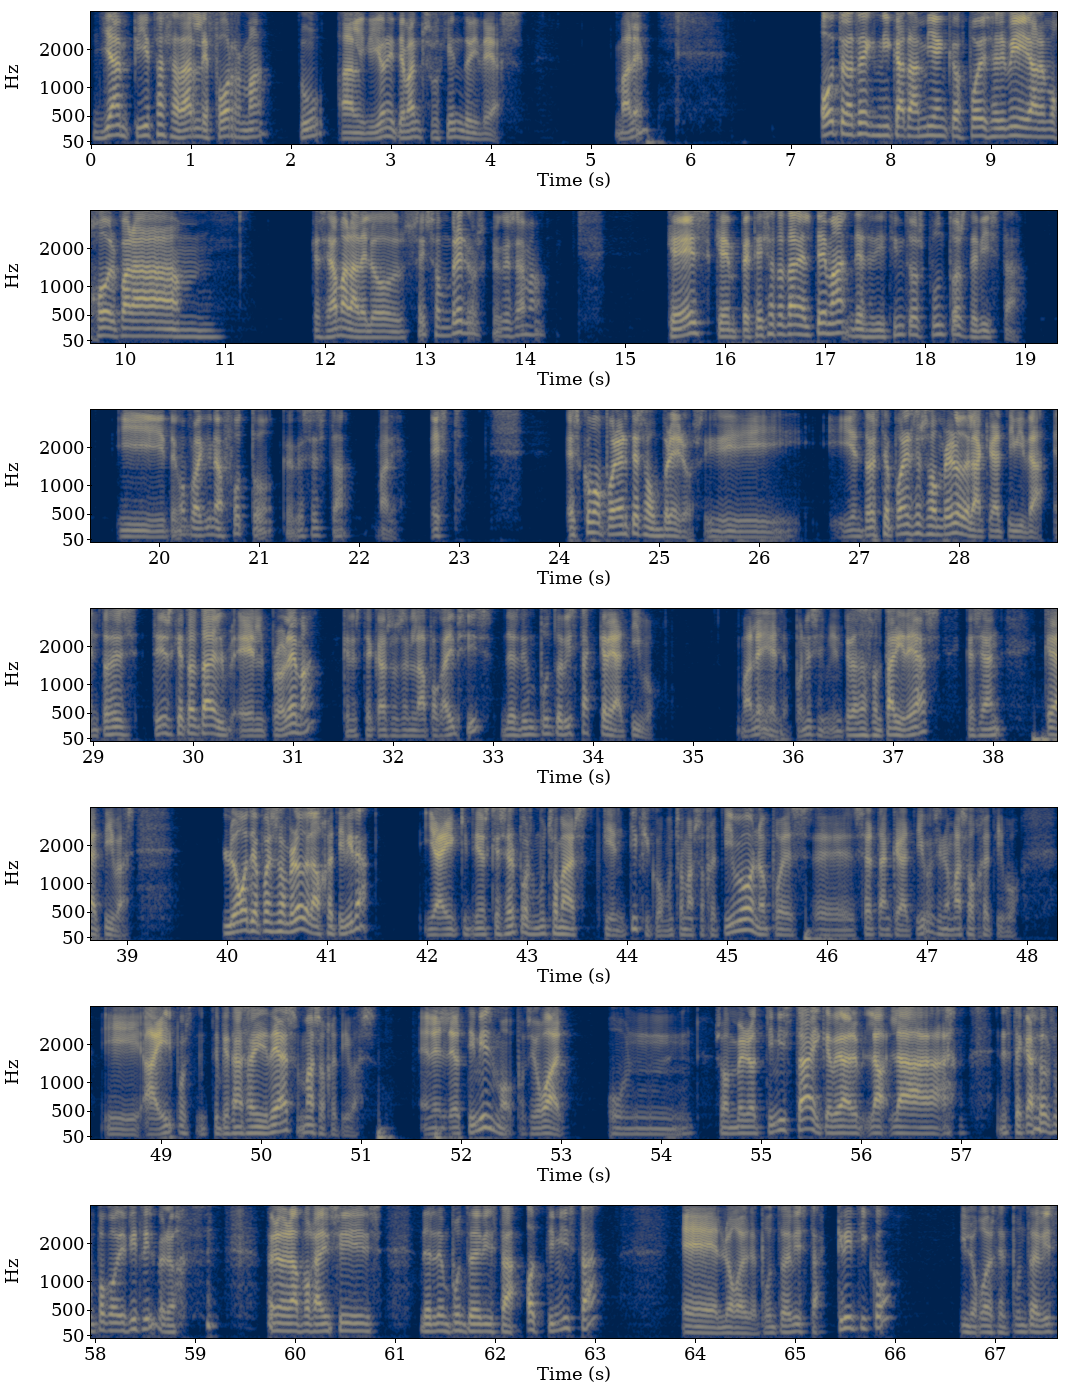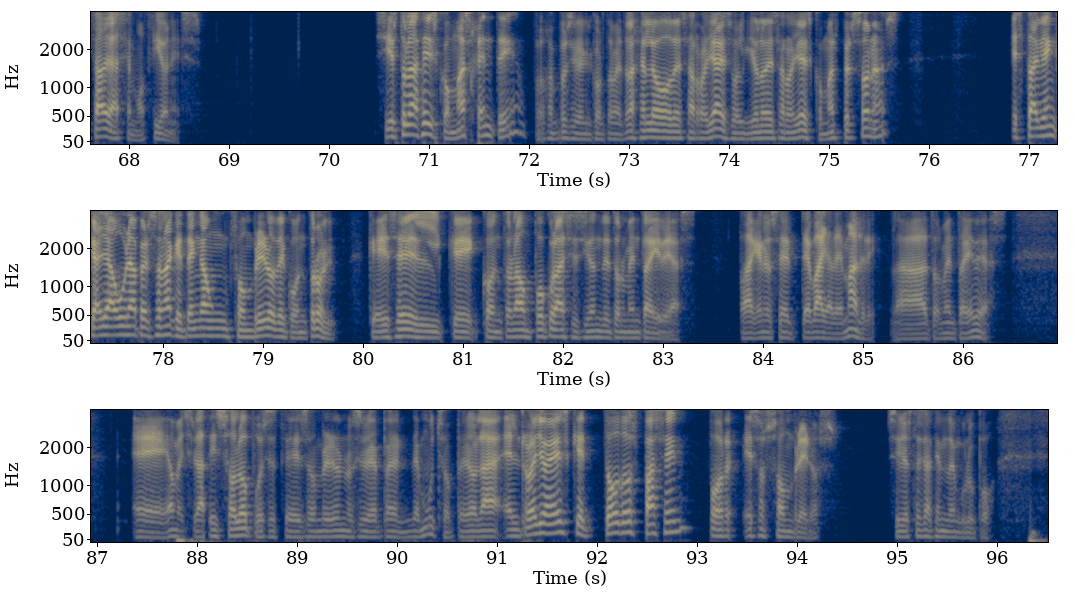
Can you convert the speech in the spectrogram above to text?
ya empiezas a darle forma tú al guion y te van surgiendo ideas. ¿Vale? Otra técnica también que os puede servir a lo mejor para... Que se llama la de los seis sombreros, creo que se llama. Que es que empecéis a tratar el tema desde distintos puntos de vista. Y tengo por aquí una foto, creo que es esta. Vale, esto. Es como ponerte sombreros. Y, entonces te pones el sombrero de la creatividad. Entonces tienes que tratar el, problema, que en este caso es en el apocalipsis, desde un punto de vista creativo. ¿Vale? Y te pones y empiezas a soltar ideas que sean creativas. Luego te pones el sombrero de la objetividad. Y ahí tienes que ser pues mucho más científico, mucho más objetivo. No puedes eh, ser tan creativo, sino más objetivo. Y ahí pues te empiezan a salir ideas más objetivas. En el de optimismo, pues igual, un sombrero optimista y que vea la, En este caso es un poco difícil, pero, pero el apocalipsis desde un punto de vista optimista, eh, luego desde el punto de vista crítico y luego desde el punto de vista de las emociones. Si esto lo hacéis con más gente, por ejemplo, si el cortometraje lo desarrolláis o el guion lo desarrolláis con más personas, está bien que haya una persona que tenga un sombrero de control, que es el que controla un poco la sesión de tormenta de ideas, para que no se te vaya de madre la tormenta de ideas. Eh, hombre, si lo hacéis solo, pues este sombrero no sirve de mucho, pero el rollo es que todos pasen por esos sombreros, si lo estáis haciendo en grupo.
